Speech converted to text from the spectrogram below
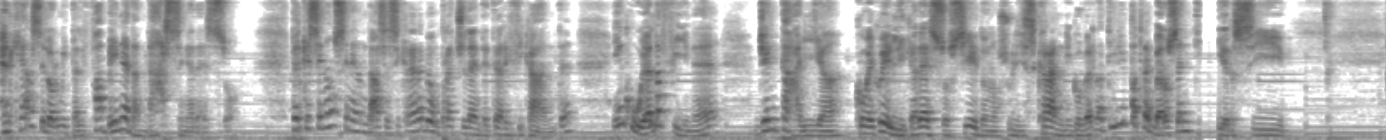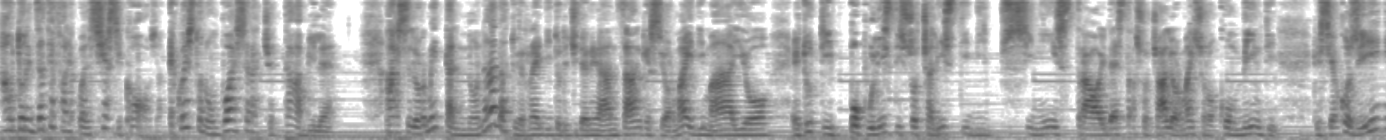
Perché ArcelorMittal fa bene ad andarsene adesso perché se non se ne andasse si creerebbe un precedente terrificante in cui alla fine gentaglia come quelli che adesso siedono sugli scranni governativi potrebbero sentirsi autorizzati a fare qualsiasi cosa e questo non può essere accettabile. ArcelorMittal non ha dato il reddito di cittadinanza, anche se ormai Di Maio e tutti i populisti socialisti di sinistra o di destra sociale ormai sono convinti che sia così.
